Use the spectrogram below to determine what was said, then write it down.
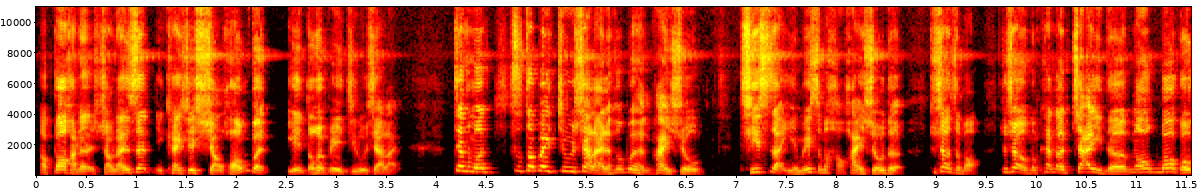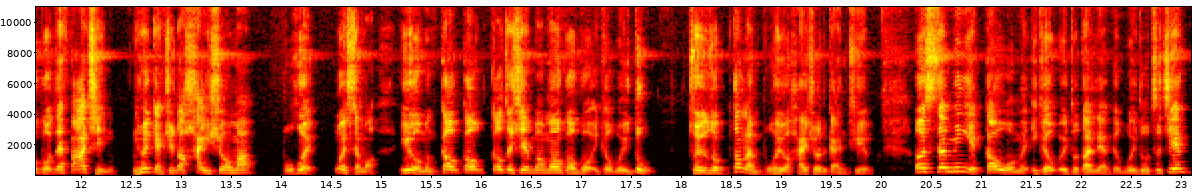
啊，包含了小男生，你看一些小黄本，也都会被记录下来。这样子么这都被记录下来了，会不会很害羞？其实啊也没什么好害羞的。就像什么，就像我们看到家里的猫猫狗狗在发情，你会感觉到害羞吗？不会，为什么？因为我们高高高这些猫猫狗狗一个维度，所以说当然不会有害羞的感觉。而神明也高我们一个维度到两个维度之间，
